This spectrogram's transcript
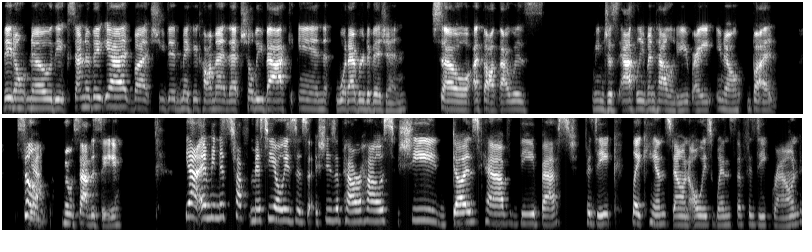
they don't know the extent of it yet, but she did make a comment that she'll be back in whatever division. So I thought that was, I mean, just athlete mentality, right? You know, but still, yeah. no, sad to see yeah, I mean it's tough. Missy always is she's a powerhouse. She does have the best physique, like hands down always wins the physique round.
